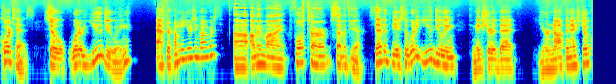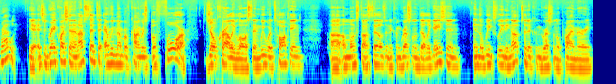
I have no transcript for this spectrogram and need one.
Cortez. So, what are you doing after how many years in Congress? Uh, I'm in my fourth term, seventh year. Seventh year. So, what are you doing to make sure that you're not the next Joe Crowley? Yeah, it's a great question. And I've said to every member of Congress before Joe Crowley lost, and we were talking uh, amongst ourselves in the congressional delegation in the weeks leading up to the congressional primary,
